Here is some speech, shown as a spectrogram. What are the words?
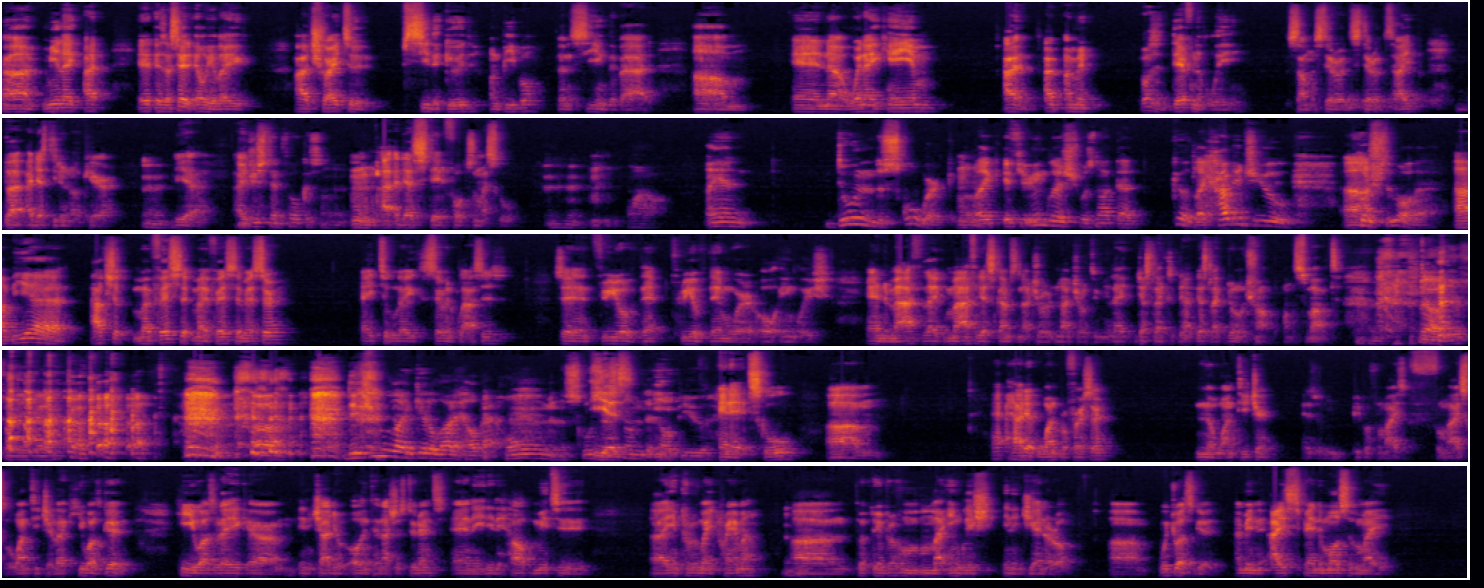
uh, me like i as i said earlier like i try to see the good on people than seeing the bad. Um, and uh, when I came, I, I, I mean, it was definitely some stereo- stereotype, but I just did not care. Mm. Yeah. I just didn't focus on it. Mm, I, I just stayed focused on my school. hmm Mhm. Wow. And doing the schoolwork, Mhm. like if your English was not that good, like how did you Uh, push through all that? Um, yeah, actually, my first my first semester, I took like seven classes. So then three of them three of them were all English, and math like math just comes natural natural to me. Like just like just like Donald Trump, I'm smart. No, you're funny guy. Uh, did you like get a lot of help at home in the school Yes. system to help you? and at school, um, I had one professor, no, one teacher, as people from high, from high school, one teacher, like he was good. He was like um, in charge of all international students, and he did help me to uh, improve my grammar, um, to, to improve my English in general, um, which was good. I mean, I spent most of my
